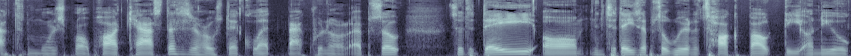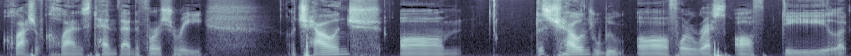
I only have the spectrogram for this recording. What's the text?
Back to the Mortis Brawl podcast. This is your host Declet back for another episode. So today, um, in today's episode, we're going to talk about the Unreal Clash of Clans 10th anniversary a challenge. Um, this challenge will be uh for the rest of the like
